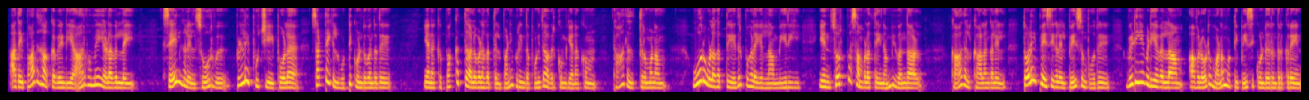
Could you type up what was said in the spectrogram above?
அதை பாதுகாக்க வேண்டிய ஆர்வமே எழவில்லை. செயல்களில் சோர்வு பிள்ளைப்பூச்சியைப் போல சட்டையில் ஒட்டி கொண்டு வந்தது. எனக்கு பக்கத்து அலுவலகத்தில் பணிபுரிந்த புனிதாவிற்கும் எனக்கும் காதல் திருமணம். ஊர் உலகத்து எதிர்ப்புகளை எல்லாம் மீறி என் சொற்ப சம்பளத்தை நம்பி வந்தாள். காதல் காலங்களில் தொலைபேசிகளில் பேசும்போது விடிய விடியவெல்லாம் அவளோடு மனமொட்டி பேசிக்கொண்டு இருந்திருக்கிறேன்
